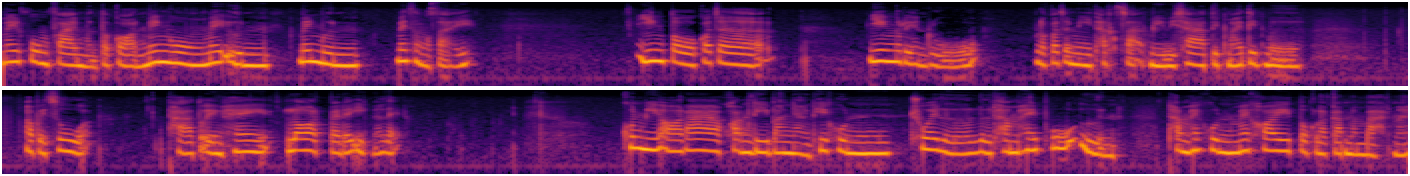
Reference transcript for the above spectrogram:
ไม่ฟูมไฟเหมือนตะก่อน ไม่งง ไม่อึน ไม่มึน ไม่สงสัย ยิ่งโตก็จะยิ่งเรียนรู้ แล้วก็จะมีทักษะมีวิชาติดไม้ติดมือ เอาไปสู้พาตัวเองให้รอดไปได้อีกนั่นแหละ คุณมีออร่าความดีบางอย่างที่คุณช่วยเหลือหรือทำให้ผู้อื่นทำให้คุณไม่ค่อยตกระกรรมลำบากนะ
